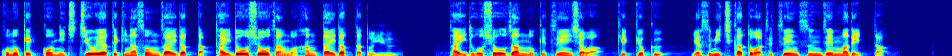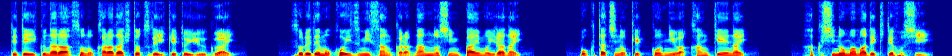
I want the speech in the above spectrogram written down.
この結婚に父親的な存在だった帯同正山は反対だったという。帯同正山の血縁者は結局、休み地下とは絶縁寸前まで行った。出ていくならその体一つで行けという具合。それでも小泉さんから何の心配もいらない。僕たちの結婚には関係ない。白紙のままで来てほしい。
